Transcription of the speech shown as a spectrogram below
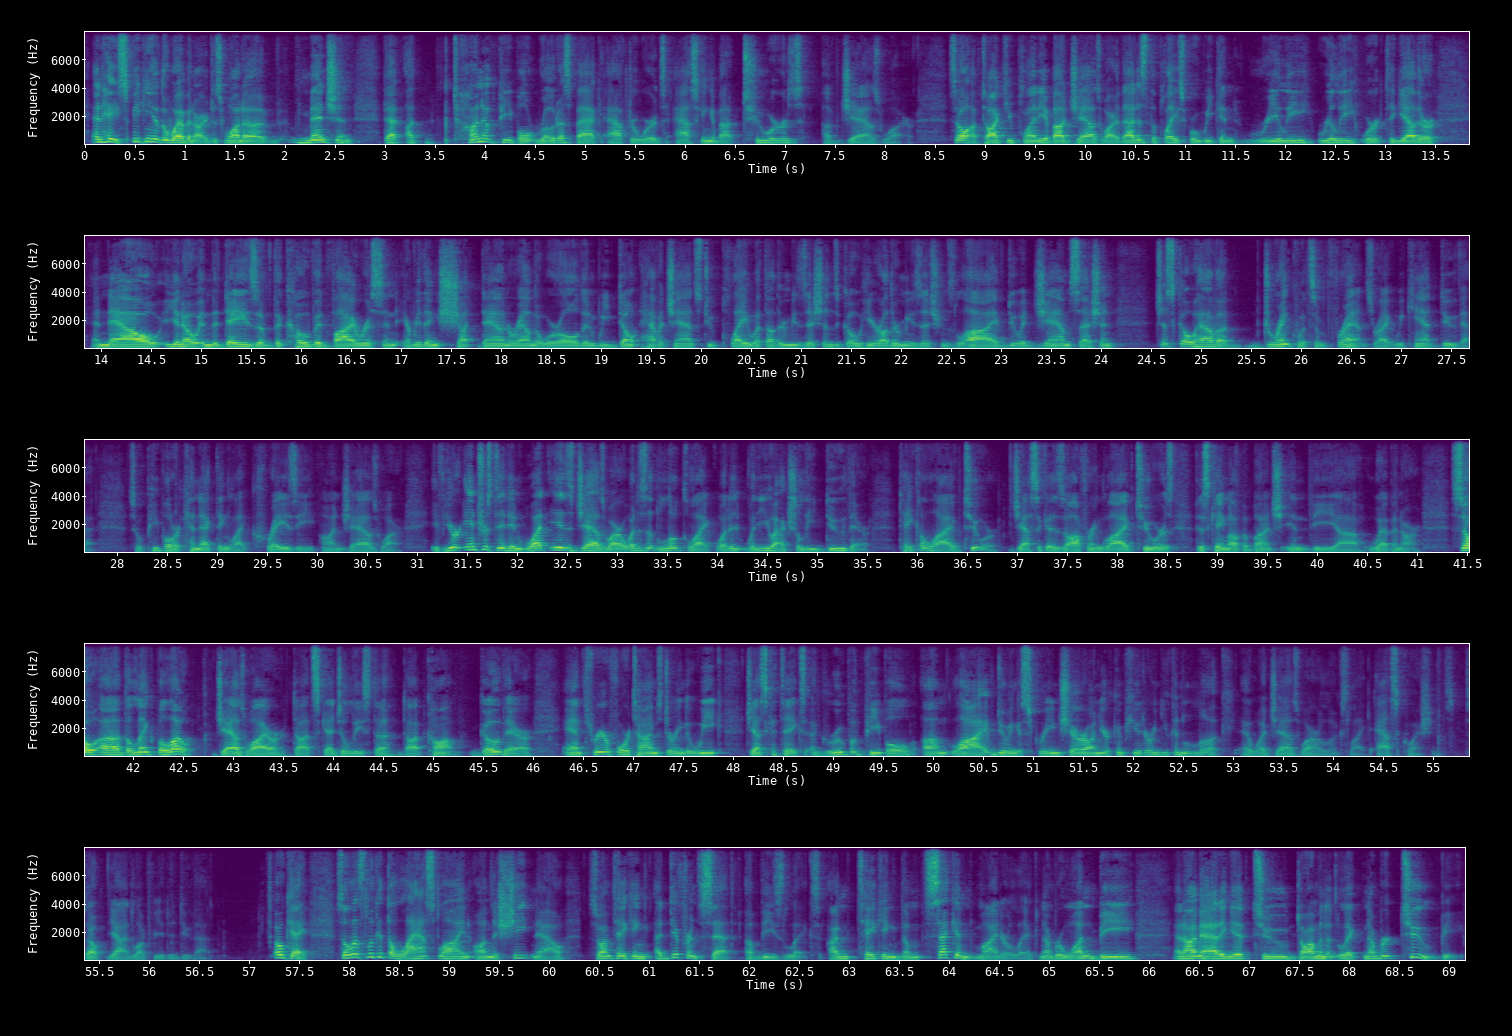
And hey, speaking of the webinar, I just want to mention that a ton of people wrote us back afterwards asking about tours of Jazzwire. So I've talked to you plenty about Jazzwire. That is the place where we can really, really work together. And now, you know, in the days of the COVID virus and everything shut down around the world, and we don't have a chance to play with other musicians, go hear other musicians live, do a jam session, just go have a drink with some friends, right? We can't do that. So people are connecting like crazy on Jazzwire. If you're interested in what is Jazzwire, what does it look like, what, is, what do you actually do there, take a live tour. Jessica is offering live tours. This came up a bunch in the uh, webinar. So uh, the link below, jazzwire.schedulista.com. Go there, and three or four times during the week, Jessica takes a group of people um, live doing a screen share on your computer, and you can look at what Jazzwire looks like, ask questions. So yeah, I'd love for you to do that. Okay, so let's look at the last line on the sheet now. So I'm taking a different set of these licks. I'm taking the second minor lick, number 1B, and I'm adding it to dominant lick number 2B.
